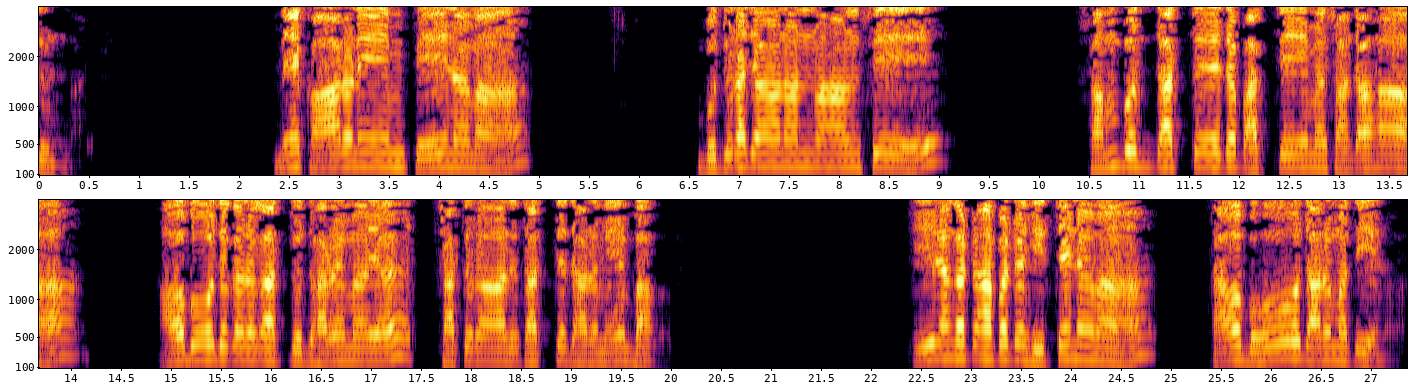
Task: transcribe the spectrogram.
දුන්නා. මේ කාරණයෙන් පේනවා බුදුරජාණන් වහන්සේ සම්බුද්ධත්වයට පත්වීම සඳහා අවබෝධ කරගත්තු ධර්මය චතුරාර්ය සත්‍ය ධර්මයේ බව. ඊළඟට අපට හිතෙනවා තව බොහෝ ධර්ම තියෙනවා.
